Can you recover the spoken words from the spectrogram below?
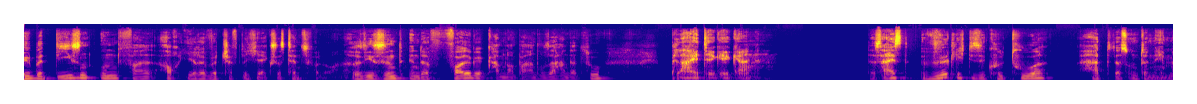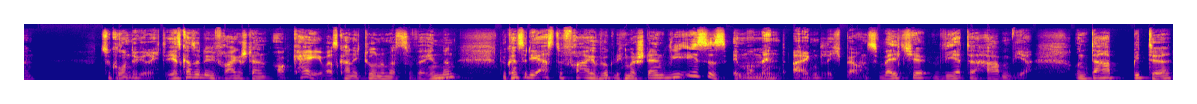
über diesen Unfall auch ihre wirtschaftliche Existenz verloren. Also die sind in der Folge, kamen noch ein paar andere Sachen dazu, pleite gegangen. Das heißt, wirklich diese Kultur hat das Unternehmen zugrunde gerichtet. Jetzt kannst du dir die Frage stellen, okay, was kann ich tun, um das zu verhindern? Du kannst dir die erste Frage wirklich mal stellen, wie ist es im Moment eigentlich bei uns? Welche Werte haben wir? Und da bitte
